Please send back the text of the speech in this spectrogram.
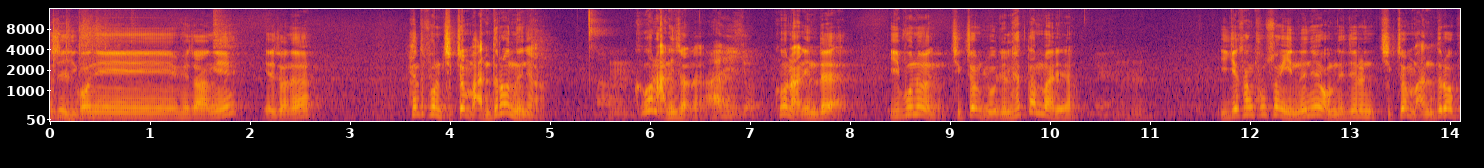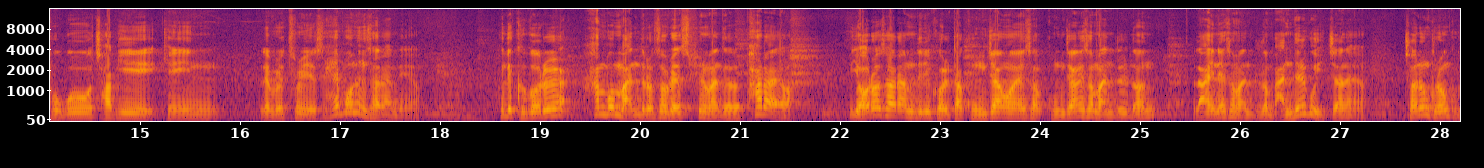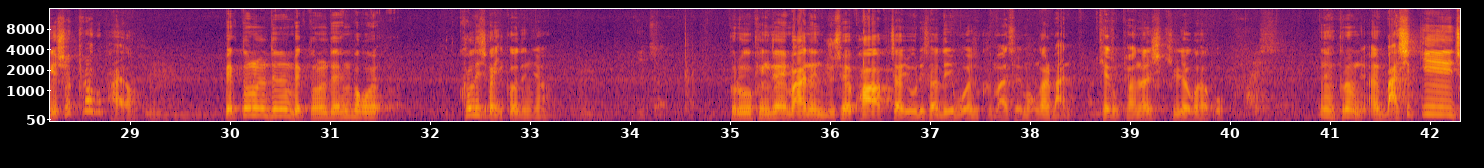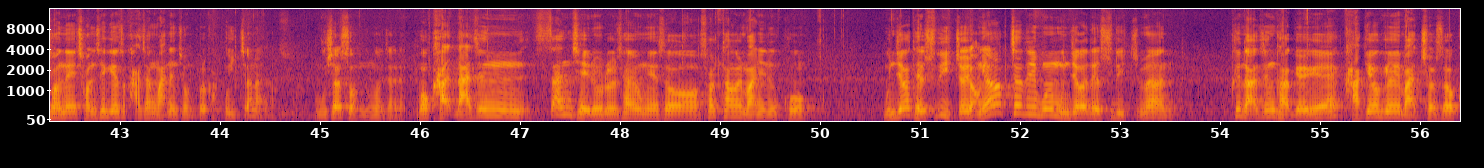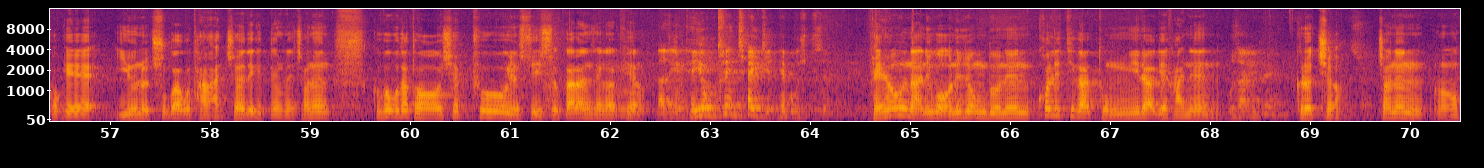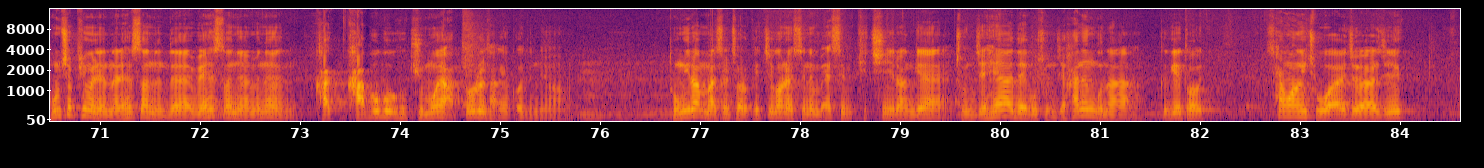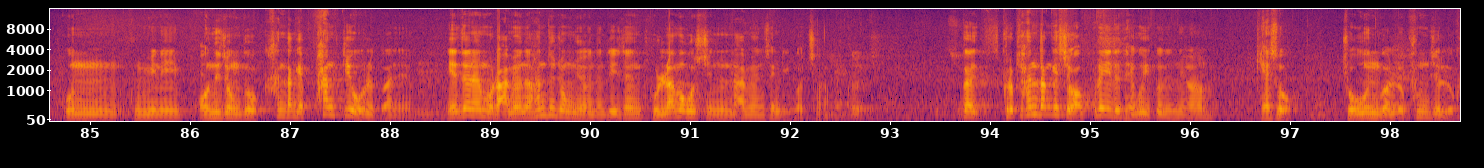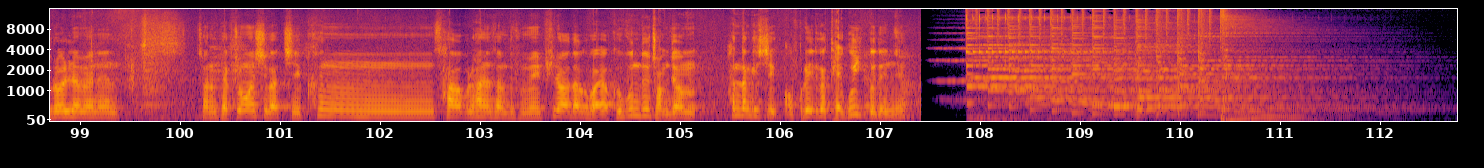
사실 이건희 회장이 예전에 핸드폰을 직접 만들었느냐? 아, 그건 아니잖아요. 아니죠. 그건 아닌데 이분은 직접 요리를 했단 말이에요. 예. 이게 상품성이 있느냐 없느냐는 직접 만들어 보고 자기 개인 레버토리에서 해보는 사람이에요. 예. 근데 그거를 한 번 만들어서 레시피를 만들어서 팔아요. 여러 사람들이 그걸 다 공장화해서 공장에서 만들던 라인에서 만들던 만들고 있잖아요. 저는 그럼 그게 셰프라고 봐요. 음, 맥도날드는 맥도날드 햄버거 quality가 있거든요. 음, 있죠. 그리고 굉장히 많은 유수의 과학자 요리사들이 모여서 그 맛을 뭔가를 만- 계속 변화시키려고 하고. 맛있어요. 네, 그럼 맛있기 전에 전 세계에서 가장 많은 점포를 갖고 있잖아요. 무시할 수 없는 거잖아요. 뭐 가- 낮은 싼 재료를 사용해서 설탕을 많이 넣고 문제가 될 수도 있죠. 영양학자들이 보면 문제가 될 수도 있지만 그 낮은 가격에 가격에 맞춰서 거기에 이윤을 추구하고 다 맞춰야 되기 때문에 저는 그거보다 더 셰프일 수 있을까라는 생각해요. 나중에 대형 프랜차이즈 해보고 싶으세요? 대형은 아니고 어느 정도는 quality가 동일하게 가는 보장이 된. 그렇죠. 저는 어, 홈쇼핑을 옛날에 했었는데 왜 했었냐면은 가, 가보고 그 규모에 압도를 당했거든요. 동일한 맛을 저렇게 찍어낼 수 있는 매스브 키친이란 게 존재해야 되고 존재하는구나. 그게 더 상황이 좋아져야지 온 국민이 어느 정도 한 단계 팡 뛰어오를 거 아니에요. 예전에 뭐 라면은 한두 종류였는데 이제는 골라 먹을 수 있는 라면 생긴 것처럼. 그렇죠. 그러니까 그렇게 한 단계씩 업그레이드 되고 있거든요. 계속 좋은 걸로 품질로. 그러려면은 저는 백종원 씨 같이 큰 사업을 하는 사람도 분명히 필요하다고 봐요. 그분도 점점 한 단계씩 업그레이드가 되고 있거든요.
